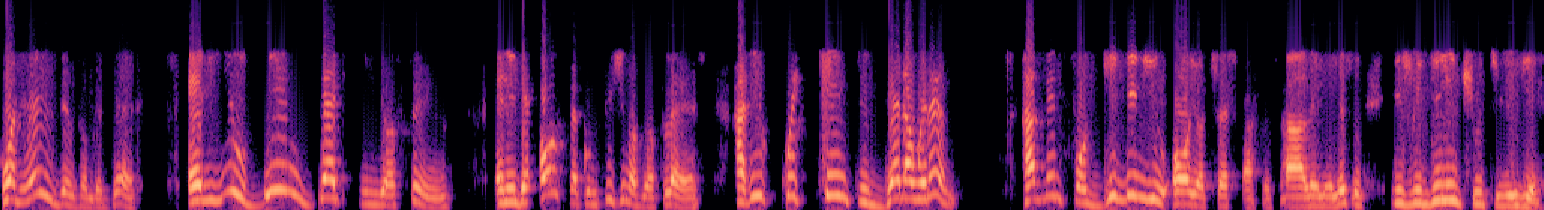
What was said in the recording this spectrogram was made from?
who had raised him from the dead. And you, being dead in your sins and in the uncircumcision of your flesh, had he quickened together with him, having forgiven you all your trespasses. Hallelujah. Listen, he's revealing truth to you here.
